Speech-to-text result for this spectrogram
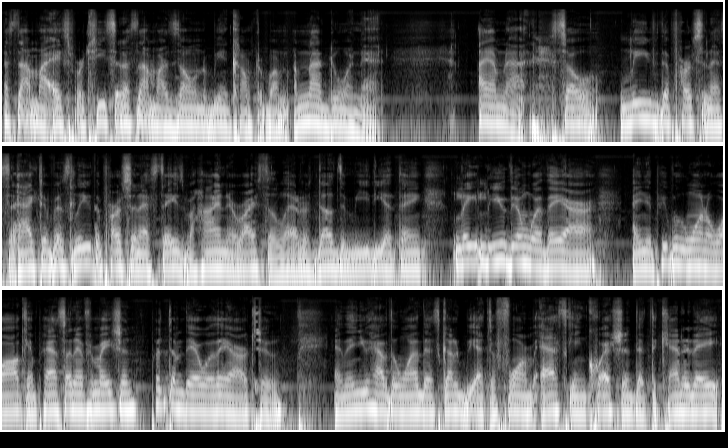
That's not my expertise, and that's not my zone of being comfortable. I'm, I'm not doing that. I am not. So leave the person that's an activist, leave the person that stays behind and writes the letters, does the media thing. Leave them where they are. And the people who want to walk and pass on information, put them there where they are too. And then you have the one that's going to be at the forum asking questions that the candidate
